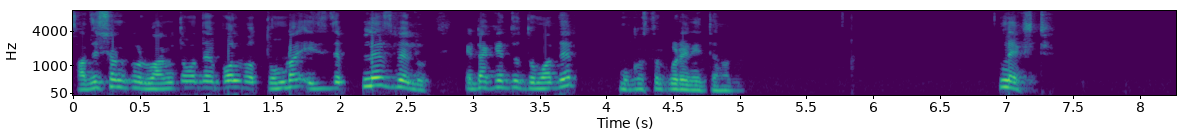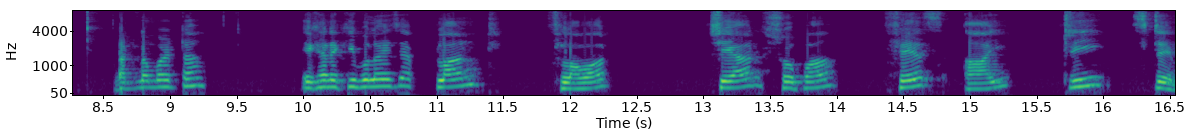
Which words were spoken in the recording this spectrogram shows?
সাজেশন করব, আমি তোমাদের বলব, তোমরা এই যে প্লেস ভ্যালু এটা কিন্তু তোমাদের মুখস্থ করে নিতে হবে। নেক্সট আট নম্বরটা এখানে কি বলা হয়েছে? Plant flower chair sofa face eye tree stem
